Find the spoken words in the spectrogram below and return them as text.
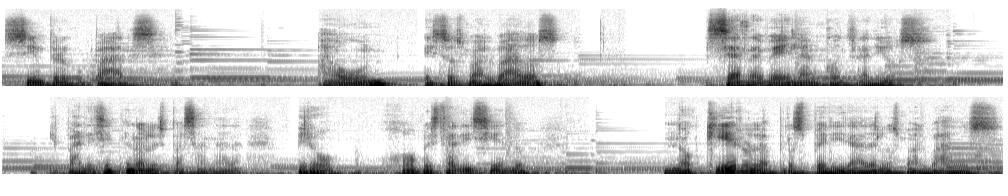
sin preocuparse. Aún estos malvados se rebelan contra Dios y parece que no les pasa nada. Pero Job está diciendo, no quiero la prosperidad de los malvados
